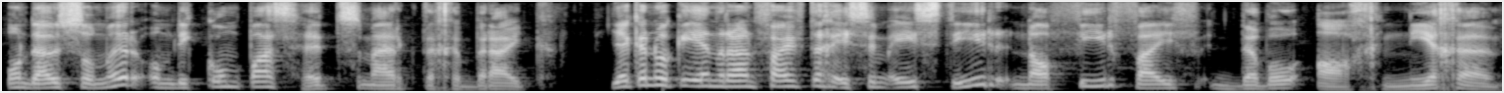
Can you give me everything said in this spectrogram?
Onthou sommer om die Kompas hitsmerk te gebruik. Jy kan ook 'n R1.50 SMS stuur na 45889.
